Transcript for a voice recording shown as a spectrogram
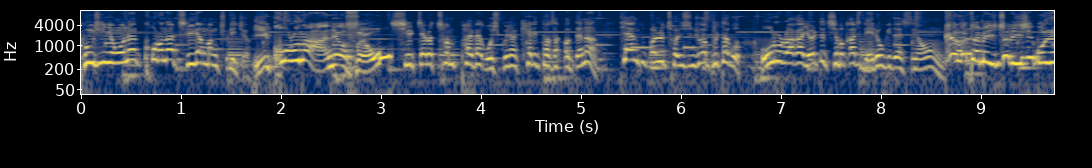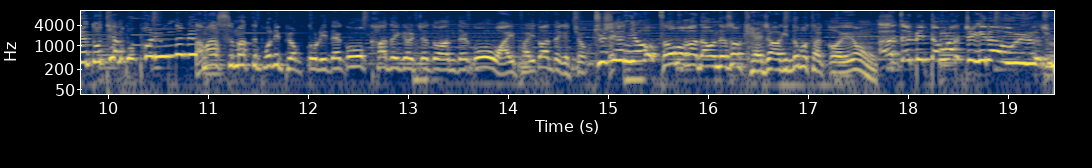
공식 용어는 코로나 질량 방출이죠. 이 코로나 아니었어요? 실제로 1859년 캐리터 사건 때는 태양 폭발로 전신주가 불타고 오로라가 열대 지방까지 내려오기도 했어요. 그렇다면 2025년에 또 태양 폭발이 온다면 아마 스마트폰이 벽돌이 되고 카드 결제도 안 되고 와이파이도 안 되겠죠. 주식은요? 서버가 다운돼서 계좌 확인도 못할 거예요. 어차피 떡락 중이라 오히려 좋아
